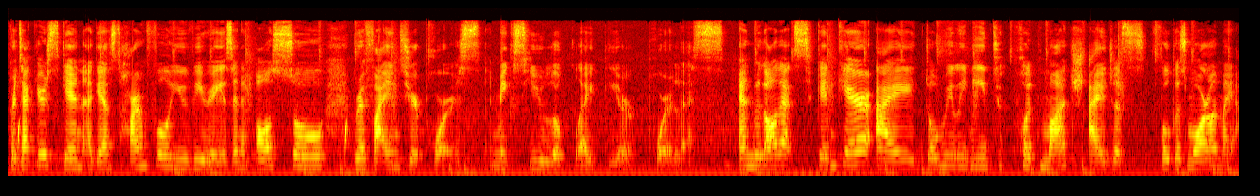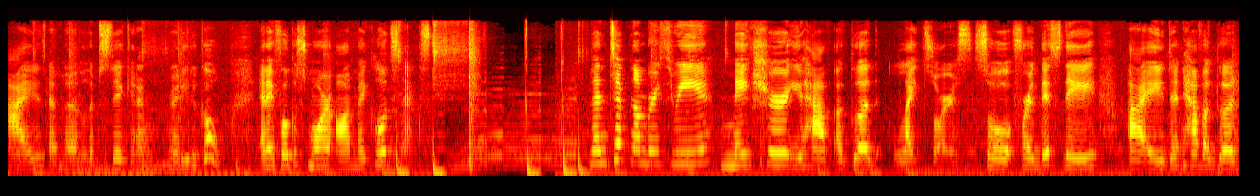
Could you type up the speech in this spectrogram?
protect your skin against harmful UV rays and it also refines your pores. It makes you look like you're poreless. And with all that skincare, I don't really need to put much. I just focus more on my eyes and then lipstick and I'm ready to go. And I focus more on my clothes next. Then tip number three, make sure you have a good light source. So for this day, I didn't have a good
